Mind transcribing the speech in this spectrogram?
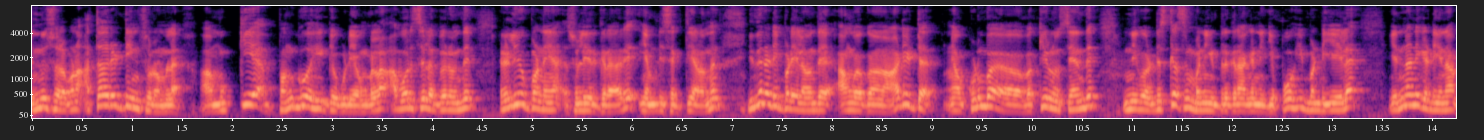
இன்னும் சொல்ல போனால் அத்தாரிட்டின்னு சொல்கிறோம்ல முக்கிய பங்கு வகிக்கக்கூடியவங்களாம் ஒரு சில பேர் வந்து ரிலீவ் பண்ண சொல்லியிருக்கிறாரு எம்டி சக்தி ஆனந்தன் இதன் அடிப்படையில் வந்து அவங்க ஆடிட்டர் குடும்ப வக்கீலும் சேர்ந்து இன்றைக்கி ஒரு டிஸ்கஷன் பண்ணிக்கிட்டு இருக்கிறாங்க. இன்றைக்கி போகி பண்டிகையில் என்னன்னு கேட்டிங்கன்னா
